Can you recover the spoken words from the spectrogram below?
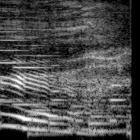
Hmm.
